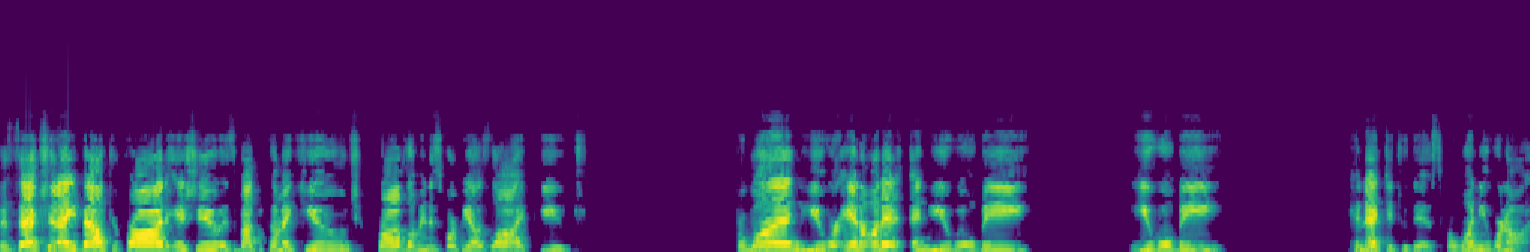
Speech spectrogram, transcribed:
The Section 8 voucher fraud issue is about to become a huge problem in a Scorpio's life. Huge. For one, you were in on it and you will be you will be connected to this. For one, you were not.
